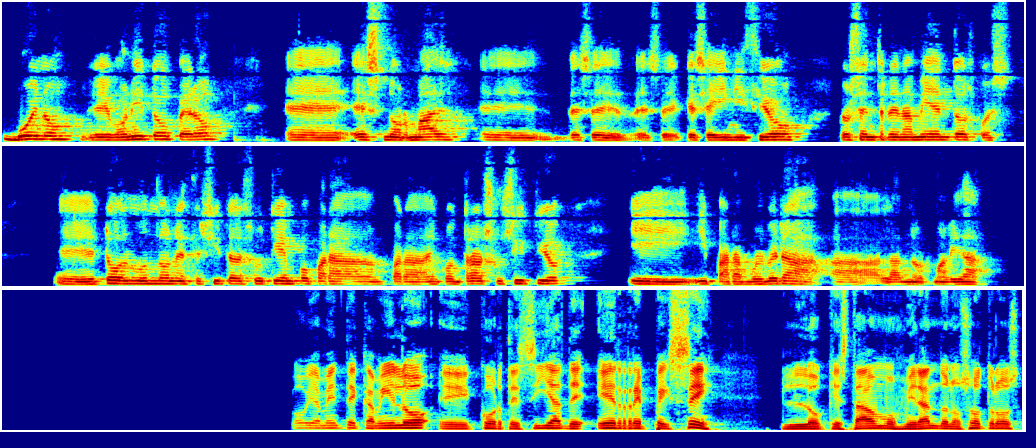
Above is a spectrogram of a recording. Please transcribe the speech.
bueno, eh, bonito, pero eh, es normal desde, que se inició los entrenamientos, pues todo el mundo necesita su tiempo para, para encontrar su sitio y, y para volver a, a, la normalidad. Obviamente, Camilo, cortesía de RPC lo que estábamos mirando nosotros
